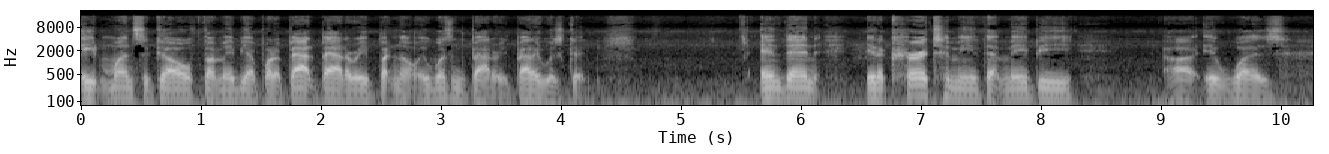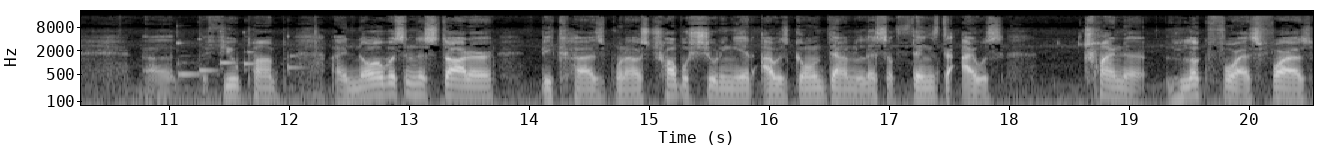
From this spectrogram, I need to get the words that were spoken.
eight months ago. Thought maybe I bought a bad battery, but no, it wasn't the battery. The battery was good. And then it occurred to me that maybe uh, it was uh, the fuel pump. I know it wasn't the starter because when I was troubleshooting it, I was going down the list of things that I was trying to look for as far as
